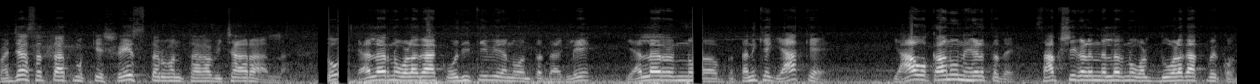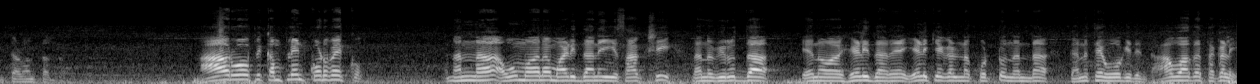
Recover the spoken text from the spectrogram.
ಪ್ರಜಾಸತ್ತಾತ್ಮಕ್ಕೆ ಶ್ರೇಯಸ್ ತರುವಂತಹ ವಿಚಾರ ಅಲ್ಲ. ಎಲ್ಲರನ್ನು ಒಳಗಾಕಿ ಓದಿತೀವಿ ಅನ್ನುವಂಥದ್ದಾಗಲಿ, ಎಲ್ಲರನ್ನು ತನಿಖೆಗೆ ಯಾಕೆ, ಯಾವ ಕಾನೂನು ಹೇಳ್ತದೆ, ಸಾಕ್ಷಿಗಳನ್ನೆಲ್ಲರನ್ನು ಒಳಗ್, ಒಳಗಾಕಬೇಕು ಅಂತ ಹೇಳುವಂಥದ್ದು. ಆರೋಪಿ ಕಂಪ್ಲೇಂಟ್ ಕೊಡಬೇಕು. ನನ್ನ ಅವಮಾನ ಮಾಡಿದ್ದಾನೆ ಈ ಸಾಕ್ಷಿ, ನನ್ನ ವಿರುದ್ಧ ಏನೋ ಹೇಳಿದ್ದಾನೆ, ಹೇಳಿಕೆಗಳನ್ನ ಕೊಟ್ಟು ನನ್ನ ಘನತೆ ಹೋಗಿದೆ ಅಂತ. ಆವಾಗ ತಗೊಳ್ಳಿ.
